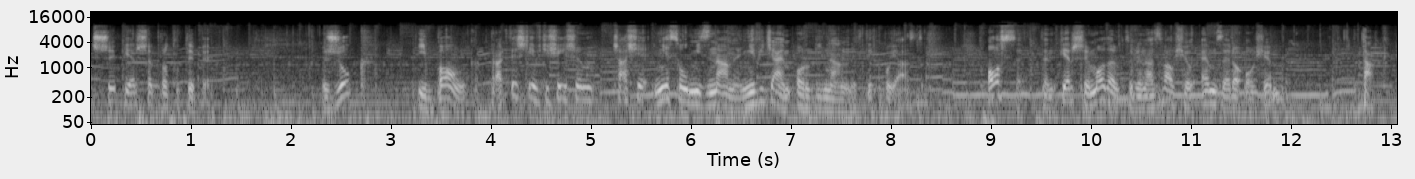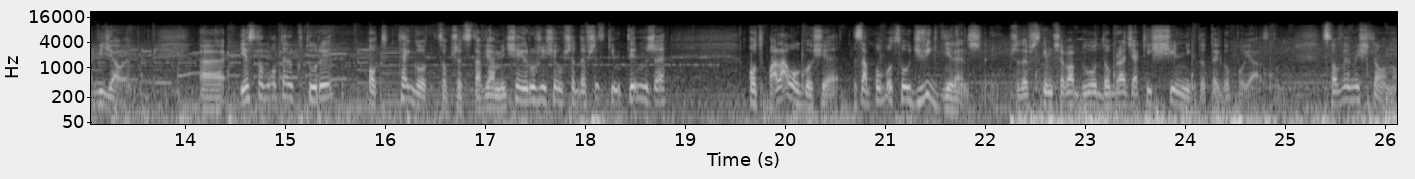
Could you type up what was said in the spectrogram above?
trzy pierwsze prototypy. Żuk i Bąk praktycznie w dzisiejszym czasie nie są mi znane, nie widziałem oryginalnych tych pojazdów. Osę, ten pierwszy model, który nazywał się M08, tak, widziałem. E, Jest to model, który od tego, co przedstawiamy dzisiaj, różni się przede wszystkim tym, że odpalało go się za pomocą dźwigni ręcznej. Przede wszystkim trzeba było dobrać jakiś silnik do tego pojazdu. Co wymyślono?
